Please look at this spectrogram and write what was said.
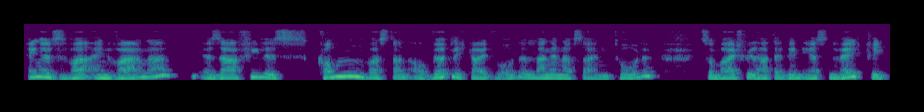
Engels war ein Warner. Er sah vieles kommen, was dann auch Wirklichkeit wurde, lange nach seinem Tode. Zum Beispiel hat er den Ersten Weltkrieg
